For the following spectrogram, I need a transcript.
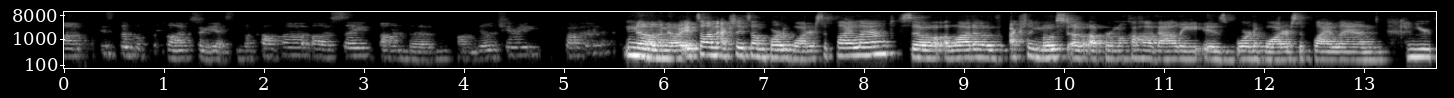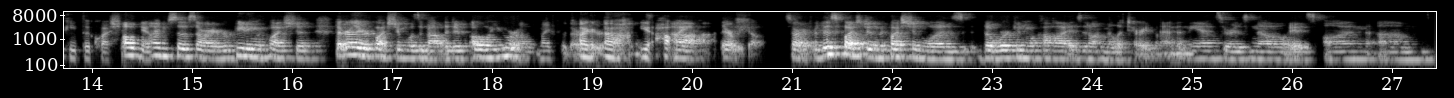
Um, is the, uh, sorry, yes, the Makaha uh, site on the on military property? No, no, it's on, actually it's on Board of Water Supply land. So a lot of, actually most of Upper Makaha Valley is Board of Water Supply land. Can you repeat the question? Oh, I'm so sorry, repeating the question. The earlier question was about the, diff- oh, you were on the mic for the earlier uh, yeah, hot mic. Ah, There we go. Sorry, for this question, the question was, the work in Makaha, is it on military land? And the answer is no, it's on um,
